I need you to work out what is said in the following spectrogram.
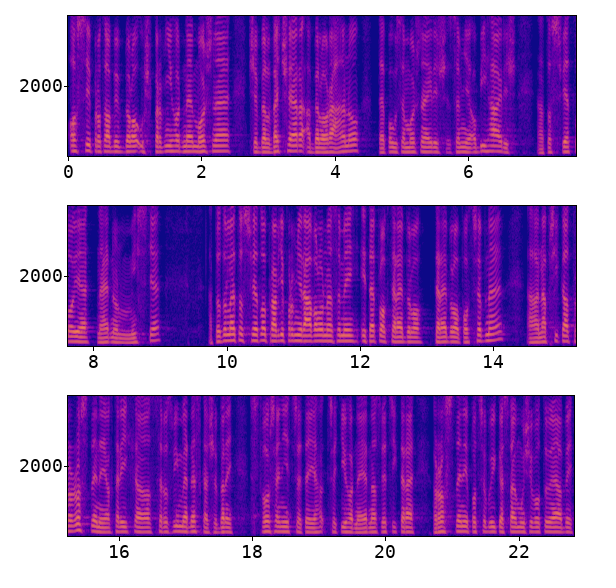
osy, proto aby bylo už prvního dne možné, že byl večer a bylo ráno. To je pouze možné, když země obíhá, když to světlo je na jednom místě. A toto světlo pravděpodobně dávalo na zemi i teplo, které bylo, které bylo potřebné. A například pro rostliny, o kterých eh, se rozvíme dneska, že byly stvořeny třetího dne. Jedna z věcí, které rostliny potřebují ke svému životu, je, aby,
